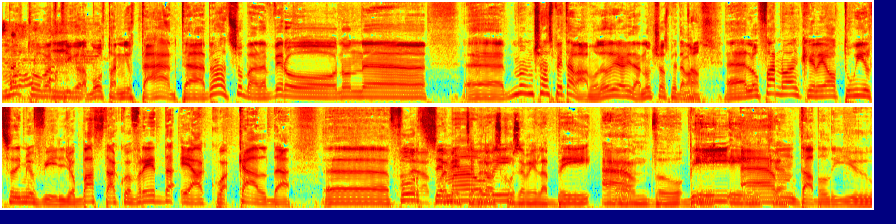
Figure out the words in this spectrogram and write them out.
molto particolare, molto anni 80, però insomma davvero non, eh, eh, non ce l'aspettavamo, devo dire la verità, non ce l'aspettavamo. Eh, lo fanno anche le Hot Wheels di mio figlio, basta acqua fredda e acqua calda. Eh, forse mettere Mauri... però scusami la BMW BMW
